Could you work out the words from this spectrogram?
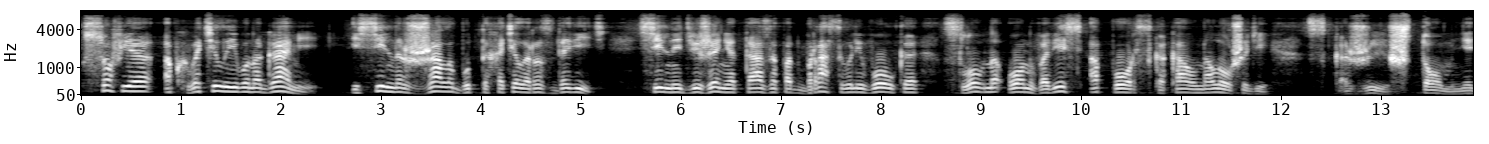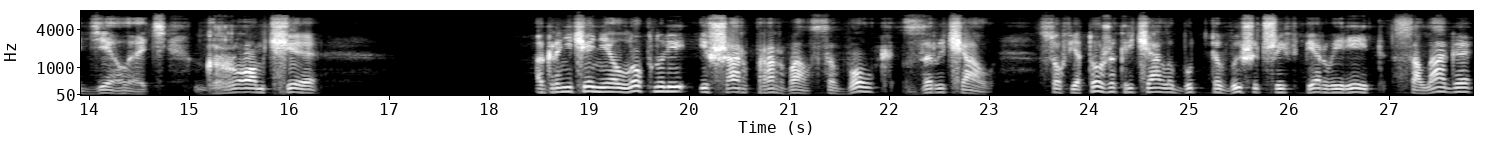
Софья обхватила его ногами и сильно сжала, будто хотела раздавить. Сильные движения таза подбрасывали волка, словно он во весь опор скакал на лошади. «Скажи, что мне делать? Громче!» Ограничения лопнули, и шар прорвался. Волк зарычал. Софья тоже кричала, будто вышедший в первый рейд салага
